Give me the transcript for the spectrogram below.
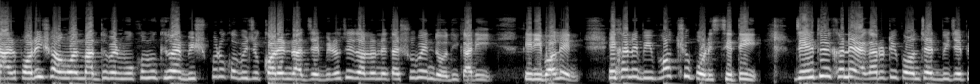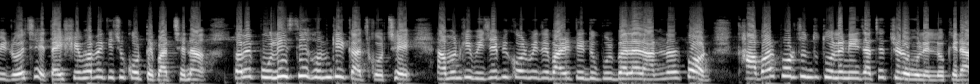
তারপরেই সংবাদ মাধ্যমের মুখোমুখি হয়ে বিস্ফোরক অভিযোগ করেন রাজ্যের বিরোধী দলনেতা শুভেন্দু অধিকারী। তিনি বলেন, এখানে বিভৎস পরিস্থিতি। যেহেতু এখানে এগারোটি পঞ্চায়েত বিজেপির রয়েছে, তাই সেভাবে কিছু করতে পারছে না। তবে পুলিশ দিয়ে হুমকির কাজ করছে, এমনকি বিজেপি কর্মীদের বাড়িতে দুপুরবেলা রান্নার পর খাবার পর্যন্ত তুলে নিয়ে যাচ্ছে তৃণমূলের লোকেরা।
